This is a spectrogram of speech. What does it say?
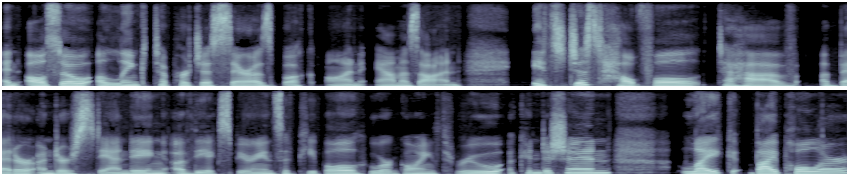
And also a link to purchase Sarah's book on Amazon it's just helpful to have a better understanding of the experience of people who are going through a condition like bipolar,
